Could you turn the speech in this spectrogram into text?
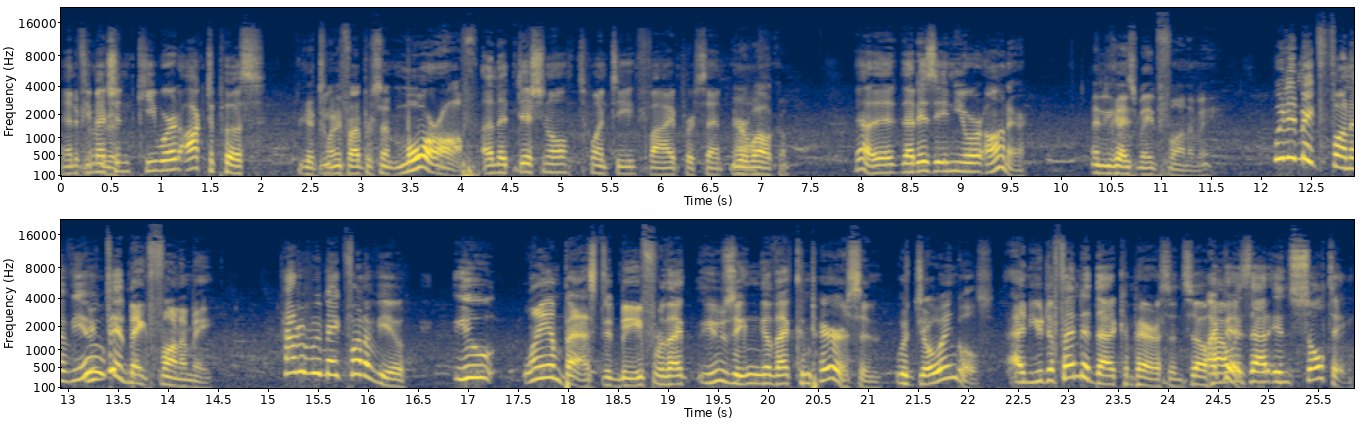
And if you mention keyword octopus, You get twenty five percent more off. an additional 25% You're off. welcome. Yeah, that- is in your honor. And you guys made fun of me. We didn't make fun of you. You did make fun of me. How did we make fun of you? You lambasted me for that using that comparison with Joe Ingles. And you defended that comparison. So how did. is that insulting?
